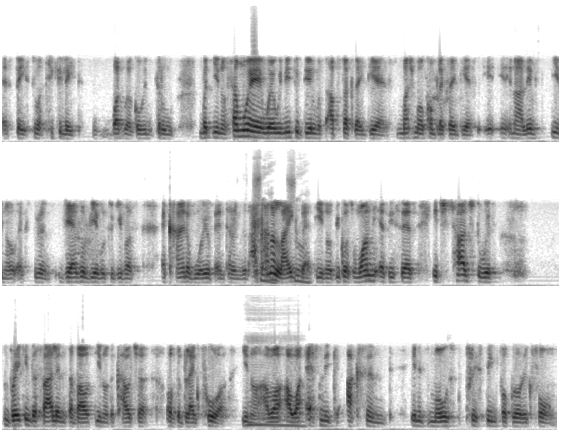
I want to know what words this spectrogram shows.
a space to articulate what we're going through. But you know, somewhere where we need to deal with abstract ideas, much more complex ideas in our lived, you know, experience, jazz will be able to give us a kind of way of entering it. I Sure, kind of like sure. that, you know, because one, as he says, it's charged with breaking the silence about you know the culture of the black poor. You know our our ethnic accent in its most pristine folkloric form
